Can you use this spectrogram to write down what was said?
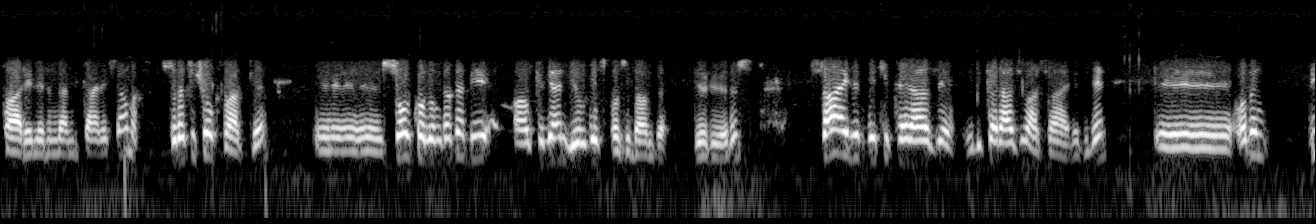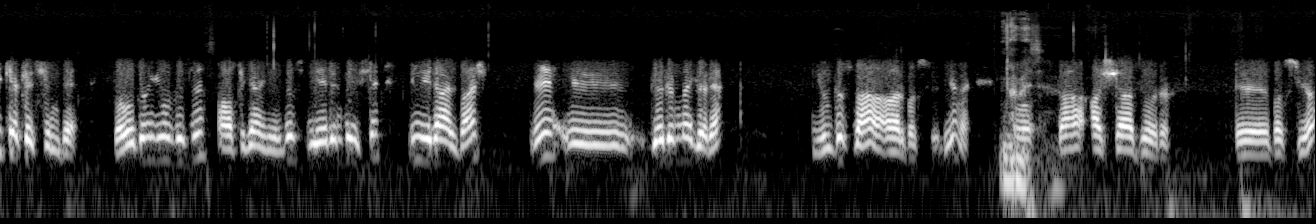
farelerinden bir tanesi ama suratı çok farklı. Ee, sol kolunda da bir altıgen yıldız pozu görüyoruz. Sağ elindeki terazi, bir terazi var sağ elinde. Ee, onun bir kefesinde doğduğun yıldızı, altıgen yıldız, diğerinde ise bir hilal var. Ve e, görünme göre yıldız daha ağır basıyor değil mi? Evet. O daha aşağı doğru e, basıyor.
